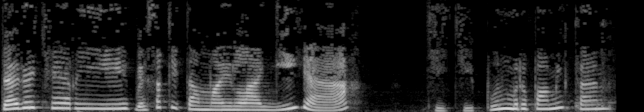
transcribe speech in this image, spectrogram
Dadah Cherry, besok kita main lagi ya. Cici pun berpamitan.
